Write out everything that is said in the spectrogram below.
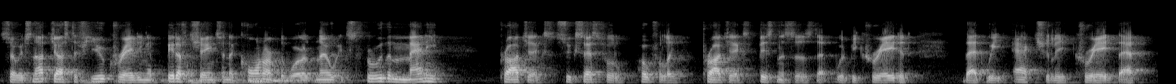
So it's not just a few creating a bit of change in a corner of the world. No, it's through the many projects, successful, hopefully, projects, businesses that would be created that we actually create that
